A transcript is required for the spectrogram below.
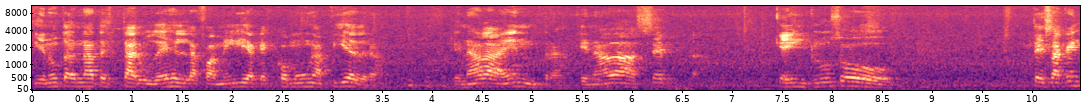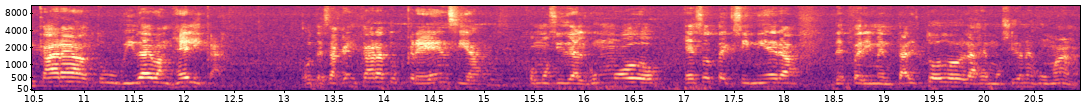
tiene una testarudez en la familia que es como una piedra, que nada entra, que nada acepta, que incluso te saca en cara tu vida evangélica o te saca en cara tus creencias como si de algún modo eso te eximiera de experimentar todas las emociones humanas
